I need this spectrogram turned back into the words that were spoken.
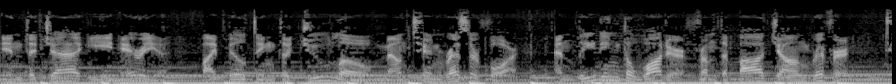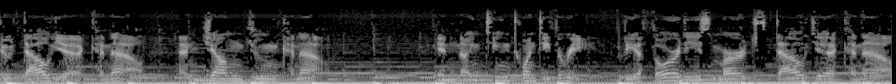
in the Jiayi area by building the Julou Mountain Reservoir and leading the water from the Bajiang River to Daoye Canal and Jiangjun Canal. In 1923, the authorities merged Daoye Canal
